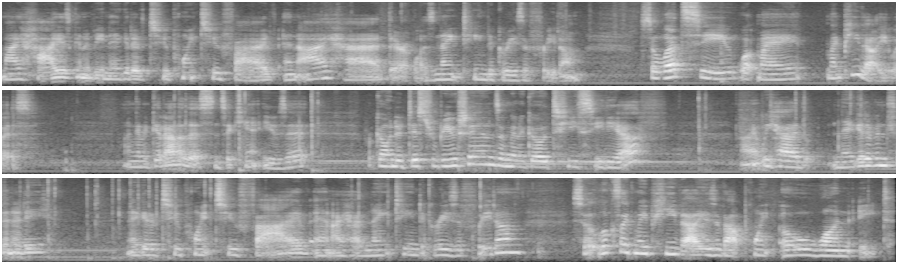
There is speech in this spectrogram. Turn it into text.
My high is going to be negative 2.25, and I had, there it was, 19 degrees of freedom. So let's see what my, my p-value is. I'm going to get out of this since I can't use it. We're going to distributions. I'm gonna go TCDF. All right, we had negative infinity, negative 2.25, and I had 19 degrees of freedom. So it looks like my p-value is about 0.018.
